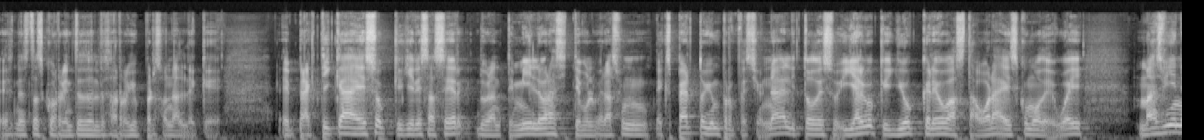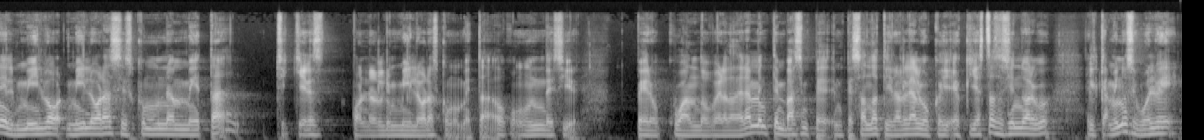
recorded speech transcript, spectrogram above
en estas corrientes del desarrollo personal, de que eh, practica eso que quieres hacer durante mil horas y te volverás un experto y un profesional y todo eso. Y algo que yo creo hasta ahora es como de, güey, más bien el mil, mil horas es como una meta, si quieres ponerle mil horas como meta o como un decir pero cuando verdaderamente vas empezando a tirarle algo, que, ya estás haciendo algo, el camino se vuelve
